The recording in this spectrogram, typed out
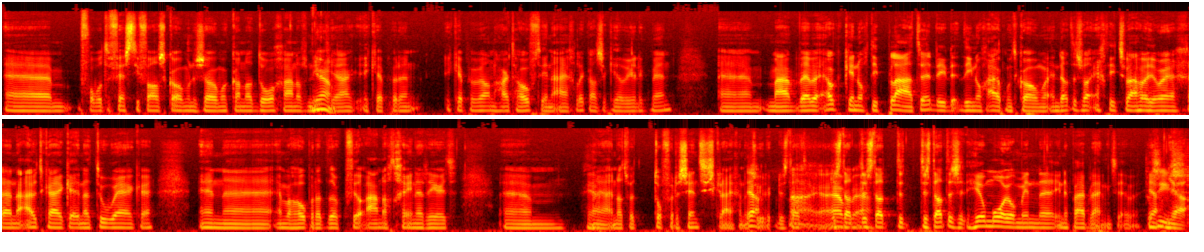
Ehm, bijvoorbeeld de festivals komende zomer, kan dat doorgaan of niet? Ja. Ja, ik, heb er een, ik heb er wel een hard hoofd in eigenlijk, als ik heel eerlijk ben. Ehm, maar we hebben elke keer nog die platen die, die nog uit moet komen. En dat is wel echt iets waar we heel erg eh, naar uitkijken en naartoe werken. En, eh, en we hopen dat het ook veel aandacht genereert. Ehm, nou ja, en dat we toffe recensies krijgen natuurlijk. Dus, dat, Nou, dus, dat, dus, dat, dus dat is heel mooi om in, de- in de pijpleiding te hebben. Ja. Precies. Ja.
